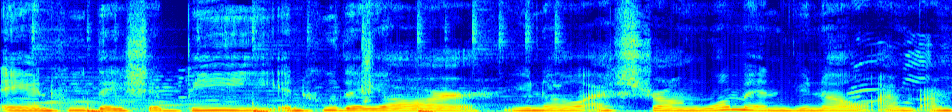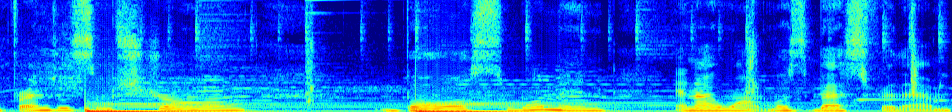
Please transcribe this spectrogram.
and who they should be and who they are, you know, as strong women, you know. I'm I'm friends with some strong boss women and I want what's best for them.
